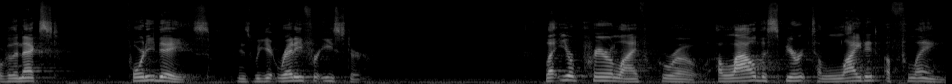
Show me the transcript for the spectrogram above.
over the next 40 days as we get ready for Easter. Let your prayer life grow. Allow the Spirit to light it aflame.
